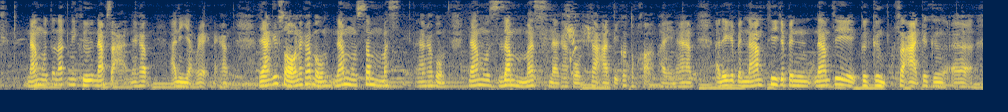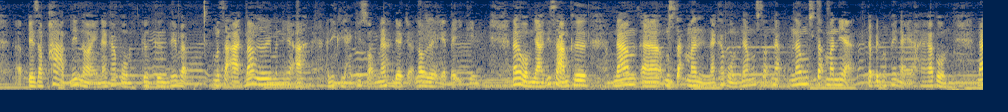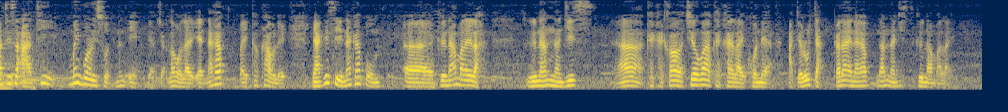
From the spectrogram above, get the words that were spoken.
น้ำมูลตลักนี่คือน้ำสะอาดนะครับ อันนี้อย่างแรกนะครับ อย่างที่สองนะครับผมน้ำมูลซัมมัส นะครับผมน้ำมุซัมมัสนะครับผมถ้าอ่านผิดก็ต้องขออภัยนะครับ อันนี้จะเป็นน้ำที่จะเป็นน้ำที่กึ่งกึ่งสะอาดกึ่งกึ่งเอ่อเอ่อเป็นสภาพนิดหน่อยนะครับผมกึ่งกึ่งที่แบบมันสะอาดบ้างเลยมันเนี่ยอะอันนี้คืออย่างที่สองนะเดี๋ยวจะเล่ารายละเอียดไปอีกทีนึงนะครับผมอย่างที่สามคือน้ำเอ่อมุสตะมันนะครับผมน้ำมุสตะน้ำมุสตะมันเนี่ยจะเป็นประเภทไหนนะครับผมน้ำที่สะอาดที่ไม่บริสุทธิ์นั่นเองเดี๋ยวจะเล่ารายละเอียดนะครับ ไปคร่าวๆเลย อย่างที่สี่นะครับผม คือน้ำอะไรล่ะคือน้ำนันจิสอ่าใครๆก็เชื่อว่าใครๆหลายคนเนี่ยอาจจะรู้จักก็ได้นะครับ น้ำนันจิสคือน้ำอะไร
